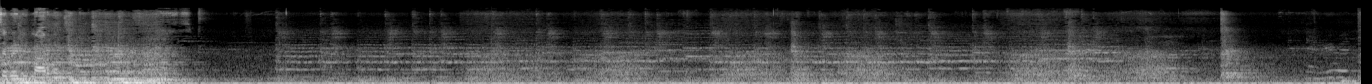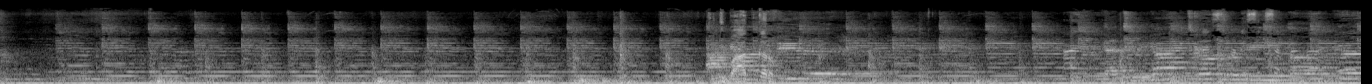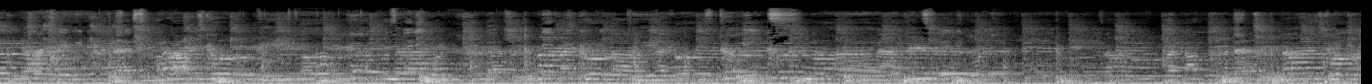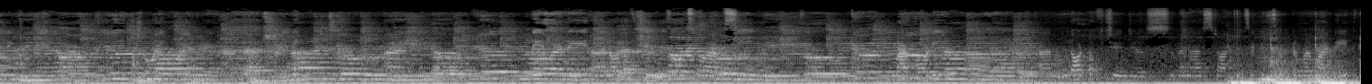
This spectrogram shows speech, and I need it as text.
ऐसे बैठे नॉर्मल बात करो। Changes also I'm seeing my body and lot of changes. When I started 2nd September my weight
